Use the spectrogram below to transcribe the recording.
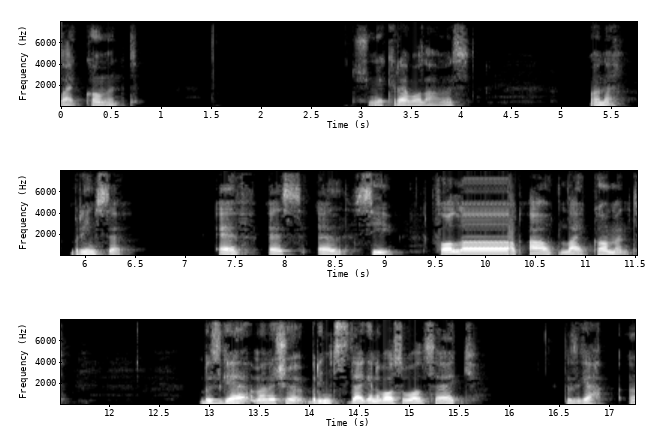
like comment. Shunga kirib olamiz. Mana birinchisi f s l c. Follow out like comment. Bizga mana shu birinchisidagini bosib olsak bizga e,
